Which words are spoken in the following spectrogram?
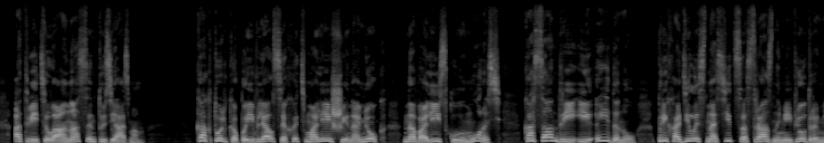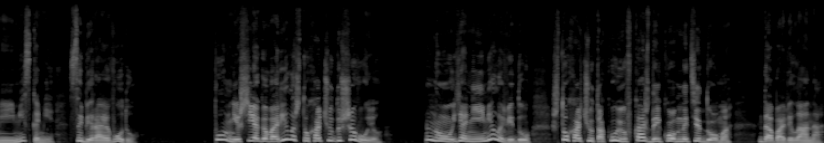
— ответила она с энтузиазмом. Как только появлялся хоть малейший намек на валийскую морось, Кассандре и Эйдену приходилось носиться с разными ведрами и мисками, собирая воду. «Помнишь, я говорила, что хочу душевую?» «Ну, я не имела в виду, что хочу такую в каждой комнате дома», — добавила она.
